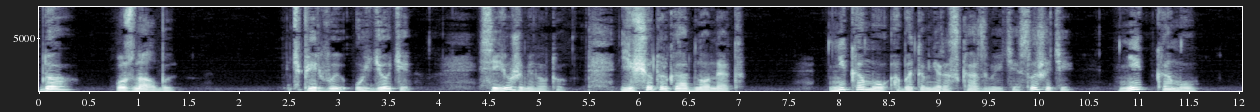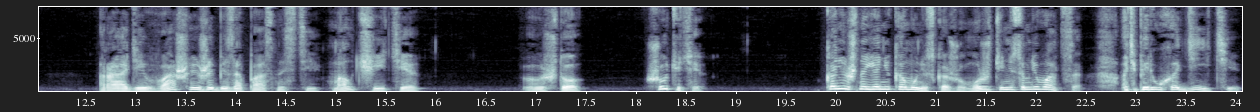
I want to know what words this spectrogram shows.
Да, узнал бы. Теперь вы уйдете? Сию же минуту. Еще только одно, Нет. Никому об этом не рассказывайте, слышите? Никому. Ради вашей же безопасности молчите. Вы что, шутите? Конечно, я никому не скажу, можете не сомневаться. А теперь уходите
